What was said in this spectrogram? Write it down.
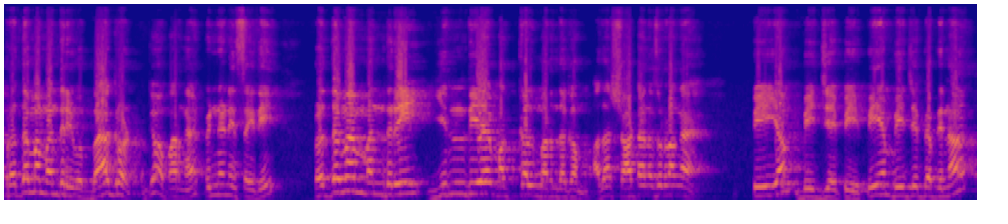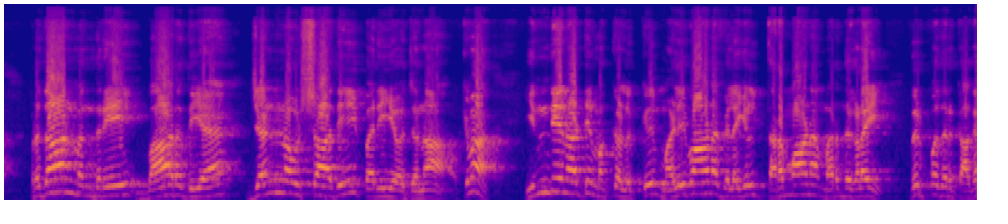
பிரதம மந்திரி ஒரு பேக்ரவுண்ட் ஓகேவா பாருங்க பின்னணி செய்தி. பிரதம மந்திரி இந்திய மக்கள் மருந்தகம். அதான் ஷார்ட்டான சொல்றாங்க. பிஎம் பிஜேபி பிஎம் பிஜேபி அப்படின்னா பிரதான் மந்திரி பாரதிய ஜன் ஔஷாதி பரியோஜனா. ஓகேவா? இந்திய நாட்டின் மக்களுக்கு மலிவான விலையில் தரமான மருந்துகளை விற்பதற்காக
